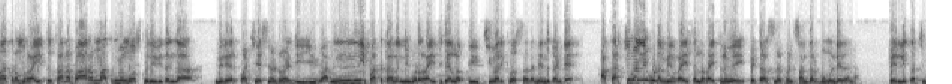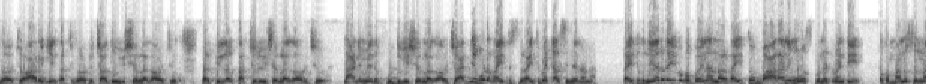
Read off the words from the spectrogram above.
మాత్రం రైతు తన భారం మాత్రమే మోసుకునే విధంగా మీరు ఏర్పాటు చేసినటువంటి ఇవన్నీ పథకాలన్నీ కూడా రైతుకే లబ్ధి చివరికి వస్తుందండి. ఎందుకంటే ఆ ఖర్చులన్నీ కూడా మేము రైతులు రైతులు పెట్టాల్సినటువంటి సందర్భం ఉండేదన్న. పెళ్ళి ఖర్చు కావచ్చు ఆరోగ్యం ఖర్చు కావచ్చు చదువు విషయంలో కావచ్చు మరి పిల్లల ఖర్చుల విషయంలో కావచ్చు నాణ్యమైన ఫుడ్ విషయంలో కావచ్చు అన్ని కూడా రైతు రైతు పెట్టాల్సిందేనన్న. రైతుకు నేరుగా ఇవ్వకపోయినా రైతు భారాన్ని మోసుకున్నటువంటి ఒక మనసున్న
